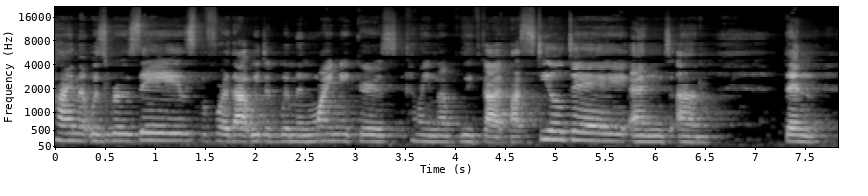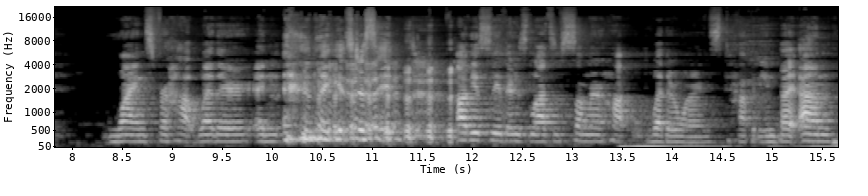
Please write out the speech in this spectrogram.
time it was rosés. Before that, we did women winemakers. Coming up, we've got Bastille Day, and um, then wines for hot weather. And, like it's just obviously there's lots of summer hot weather wines happening, but um,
